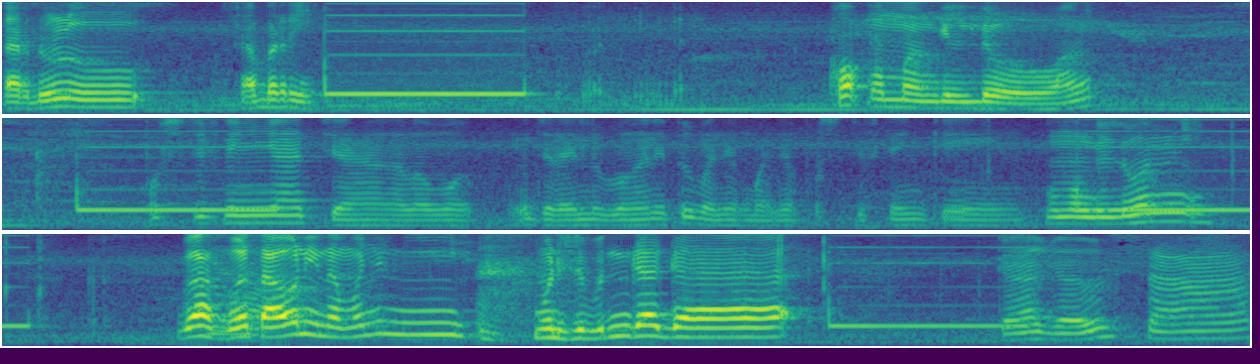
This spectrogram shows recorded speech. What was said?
Ntar dulu sabar nih. Kok memanggil doang positif thinking aja. Kalau mau ngejalanin hubungan itu banyak-banyak positif thinking. Memanggil doang nih. Gua gua tahu nih namanya nih. Mau disebutin kagak? Kagak usah.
